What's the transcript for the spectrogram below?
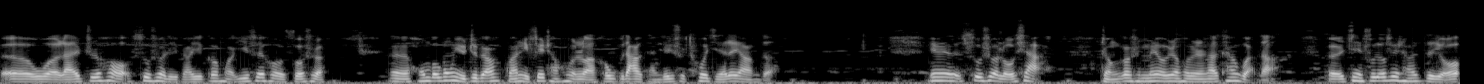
呃，我来之后，宿舍里边一哥们一飞和我说是，呃，宏博公寓这边管理非常混乱，和武大感觉就是脱节的样子。因为宿舍楼下整个是没有任何人来看管的，呃，进出都非常自由。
